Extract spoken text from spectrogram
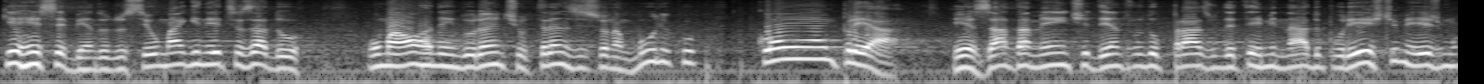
que recebendo do seu magnetizador uma ordem durante o transe sonambúlico, cumpre-a exatamente dentro do prazo determinado por este mesmo,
